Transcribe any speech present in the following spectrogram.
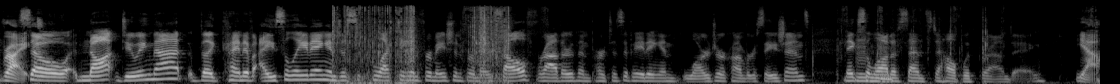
right. So not doing that, like kind of isolating and just collecting information for myself rather than participating in larger conversations makes a lot of sense to help with grounding. yeah,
